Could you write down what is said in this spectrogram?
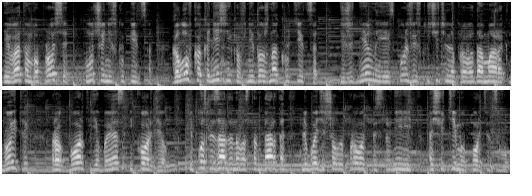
и в этом вопросе лучше не скупиться. Головка оконечников не должна крутиться. Ежедневно я использую исключительно провода марок Neutrik, Rockboard, EBS и Cordial. И после заданного стандарта любой дешевый провод при сравнении ощутимо портит звук.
